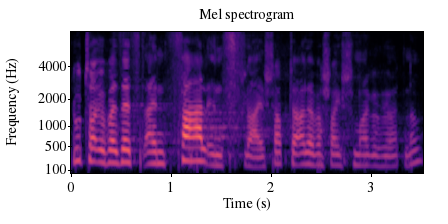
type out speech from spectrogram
Luther übersetzt einen Pfahl ins Fleisch. Habt ihr alle wahrscheinlich schon mal gehört. Ne?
